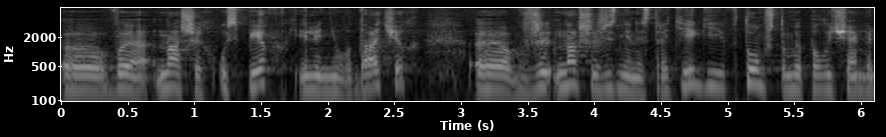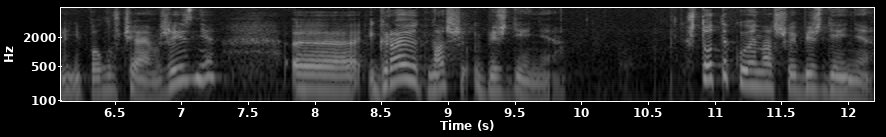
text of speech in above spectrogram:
э, в наших успехах или неудачах, в нашей жизненной стратегии, в том, что мы получаем или не получаем в жизни, играют наши убеждения. Что такое наши убеждения?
